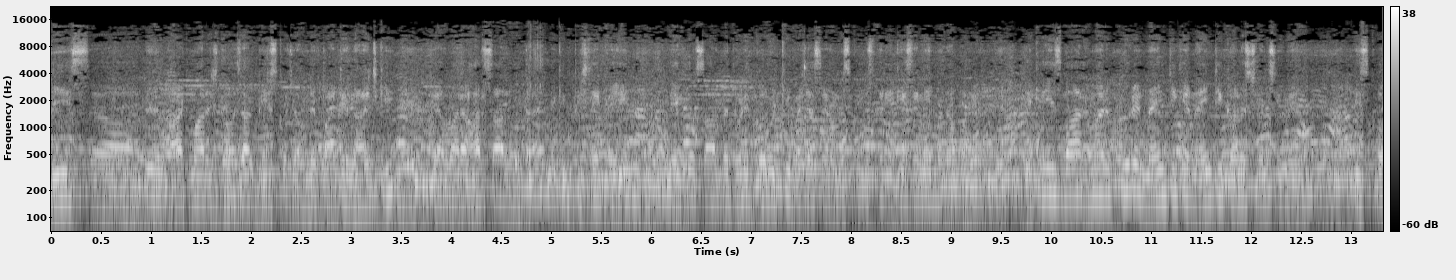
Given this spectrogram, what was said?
20 8 मार्च 2020 को जो हमने पार्टी लॉन्च की, ये हमारा हर साल होता है, लेकिन पिछले कई, एक दो साल में थोड़ी कोविड की वजह से हम इसको उस तरीके से नहीं मना पाए। लेकिन इस बार हमारे पूरे 90 के 90 कॉन्स्टिट्यूंसी में हम इसको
